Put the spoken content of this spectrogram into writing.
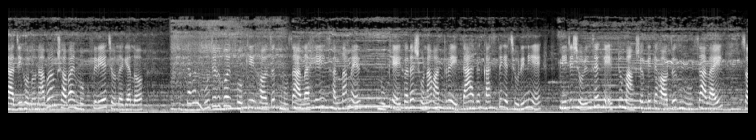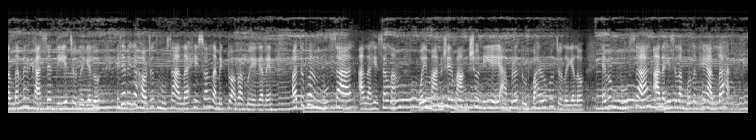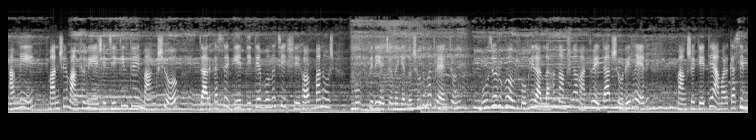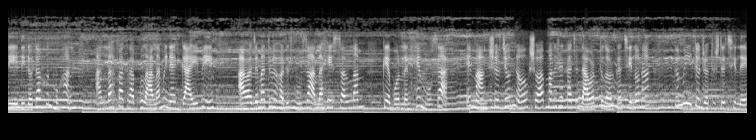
রাজি হলো না, বরং সবাই মুখ ফিরিয়ে চলে গেল। তখন বুজুর্গ ফকির হজরত মুসা আল্লাহি সাল্লামের মুখে কথা শোনা মাত্রই তার কাছ থেকে ছুরি নিয়ে নিজের শরীর থেকে একটু মাংস কেটে হজরত মুসা আলাই সাল্লামের কাছে দিয়ে চলে গেল। এটা দেখে হজরত মুসা আল্লাহি সাল্লাম একটু অবাক হয়ে গেলেন। অতঃপর মুসা আল্লাহি সাল্লাম ওই মানুষের মাংস নিয়ে আমরা তুর পাহাড়ের উপর চলে গেল এবং মুসা আল্লাহি সাল্লাম বললেন, হে আল্লাহ, আমি মানুষের মাংস নিয়ে এসেছি, কিন্তু এই মাংস যার কাছে গিয়ে দিতে বলেছি, সে সব মানুষ মুখ ফিরিয়ে চলে গেল। শুধুমাত্র একজন বুজুর্গ ফকির আল্লাহর নাম শোনা মাত্রই তার শরীরের মাংস কেটে আমার কাছে দিয়ে দিল। তখন মহান আল্লাহ পাক রাব্বুল আলামিন এক গায়েবী আওয়াজের মাধ্যমে হযরত মুসা আলাইহিস সালামকে বললেন, হে মুসা, এই মাংসের জন্য সব মানুষের কাছে যাওয়ার তো দরকার ছিল না। তুমি তো যথেষ্ট ছিলে।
